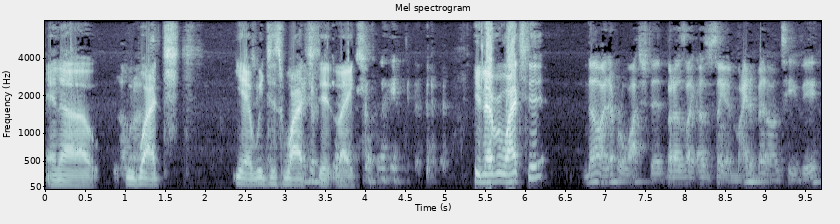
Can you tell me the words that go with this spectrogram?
And uh we watched yeah, we just watched it like you never watched it? No, I never watched it, but I was like, I was saying it might have been on TV.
